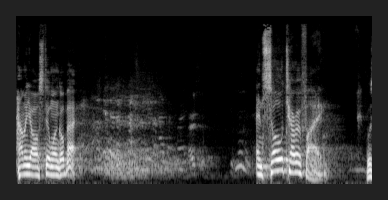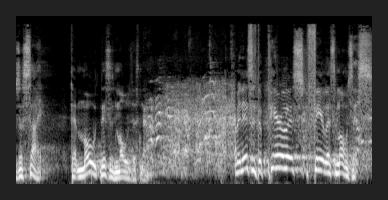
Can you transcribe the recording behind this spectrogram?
How many y'all still want to go back? And so terrifying was the sight that Moses, this is Moses now. I mean, this is the peerless, fearless Moses.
